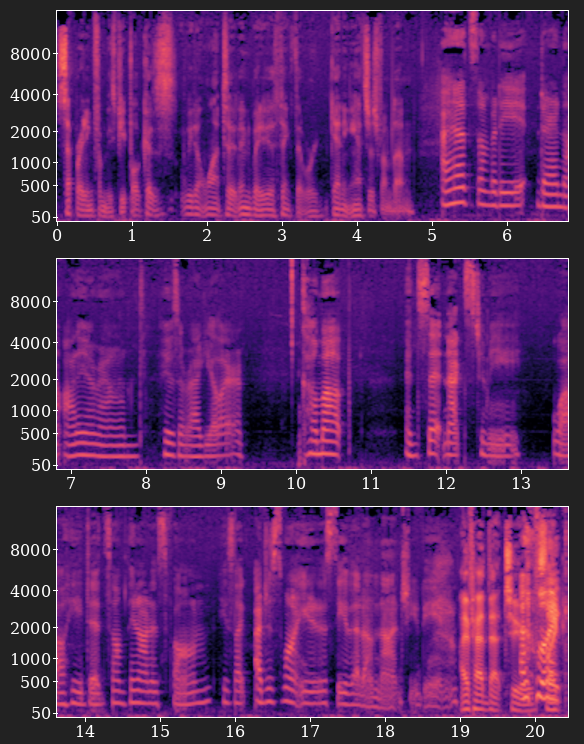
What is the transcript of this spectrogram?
separating from these people because we don't want to anybody to think that we're getting answers from them I had somebody during the audio round who's a regular come up and sit next to me while he did something on his phone. He's like, I just want you to see that I'm not cheating. I've had that too I'm It's like,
